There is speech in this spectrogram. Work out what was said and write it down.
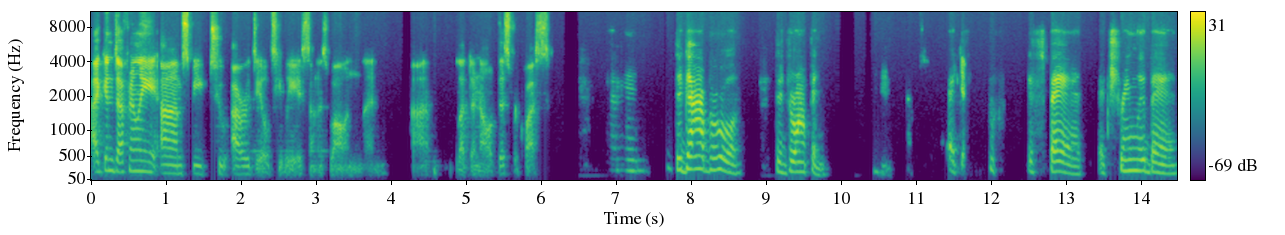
I can definitely um, speak to our DOT liaison as well, and then um, let them know of this request. And the Guy Brewer, the dropping. Mm-hmm. Yeah. It's bad, extremely bad.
